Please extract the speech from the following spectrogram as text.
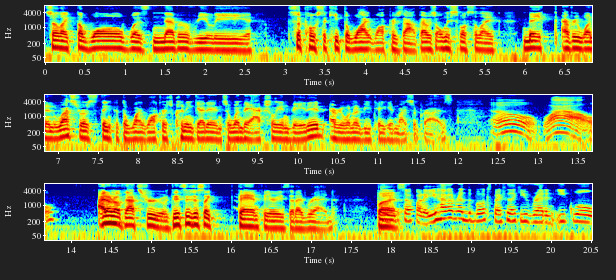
So like the wall was never really supposed to keep the White Walkers out. That was only supposed to like make everyone in Westeros think that the White Walkers couldn't get in. So when they actually invaded, everyone would be taken by surprise. Oh wow. I don't know if that's true. This is just like fan theories that I've read. Dude, But it's so funny. You haven't read the books, but I feel like you've read an equal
